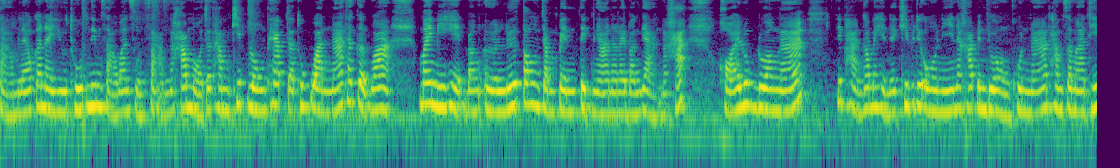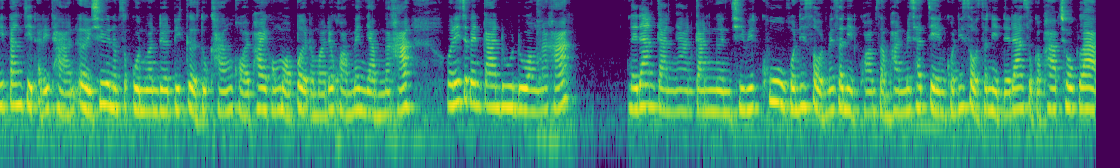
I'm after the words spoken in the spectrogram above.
03แล้วก็ใน YouTube นิ่มสาววัน03นะคะ หมอจะทำคลิปลงแทบจะทุกวันนะ ถ้าเกิดว่าไม่มีเหตุบังเอิญหรือต้องจำเป็นติดงานอะไรบางอย่างนะคะ ขอให้ลูกดวงนะที่ผ่านเข้ามาเห็นในคลิปวิดีโอนี้นะคะ เป็นดวงของคุณนะทำสมาธิตั้งจิตอธิษฐานเอ่ยชื่อนามสกุลวันเดือนปีเกิดทุกครั้งขอให้ไพ่ของหมอเปิดออกมาด้วยความแม่นยำนะคะ วันนี้จะเป็นการดูดวงนะคะ ในด้านการงานการเงินชีวิตคู่คนที่โสดไม่สนิทความสัมพันธ์ไม่ชัดเจน คนที่โสดสนิทในด้านสุขภาพโชคลาภ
